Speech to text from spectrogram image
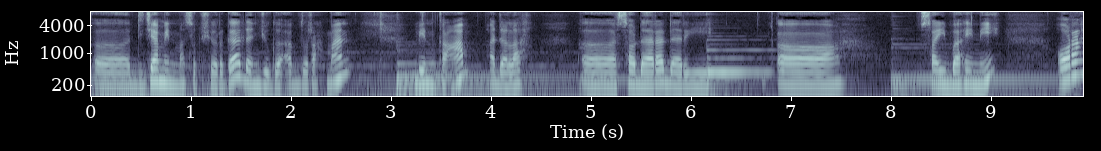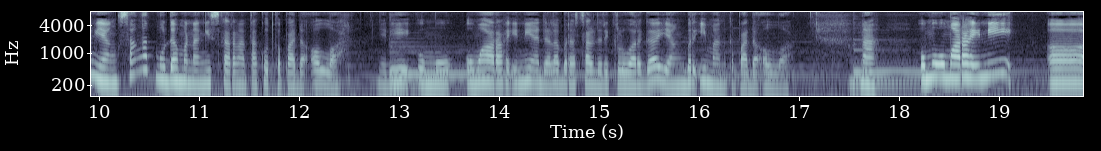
e, dijamin masuk surga dan juga Abdurrahman bin Ka'ab adalah e, saudara dari e, Saibah ini, orang yang sangat mudah menangis karena takut kepada Allah. Jadi Ummu Umarah ini adalah berasal dari keluarga yang beriman kepada Allah. Nah, Ummu Umarah ini uh,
